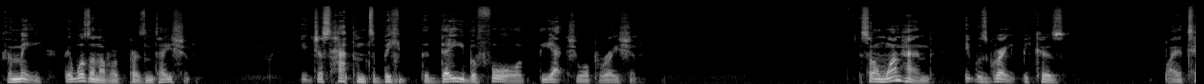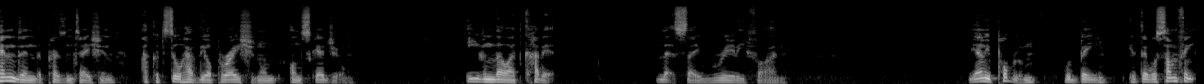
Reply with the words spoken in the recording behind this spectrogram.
for me, there was another presentation. It just happened to be the day before the actual operation. So, on one hand, it was great because by attending the presentation, I could still have the operation on, on schedule, even though I'd cut it, let's say, really fine. The only problem would be if there was something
